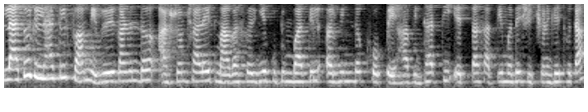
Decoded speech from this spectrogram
लातूर जिल्ह्यातील स्वामी विवेकानंद आश्रमशाळेत मागासवर्गीय कुटुंबातील अरविंद खोपे हा विद्यार्थी इयत्ता सातवीमध्ये शिक्षण घेत होता.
